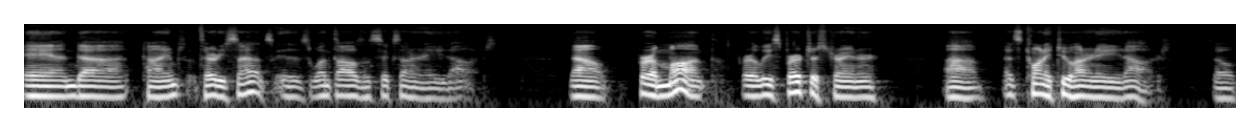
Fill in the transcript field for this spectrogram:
and uh, times 30 cents is $1680 now for a month for a lease purchase trainer uh, that's $2280 so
